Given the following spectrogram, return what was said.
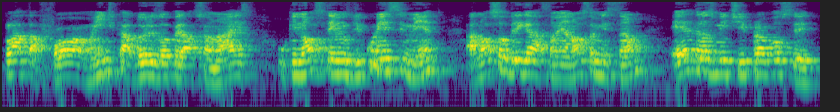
plataforma, indicadores operacionais, o que nós temos de conhecimento, a nossa obrigação e a nossa missão é transmitir para você,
